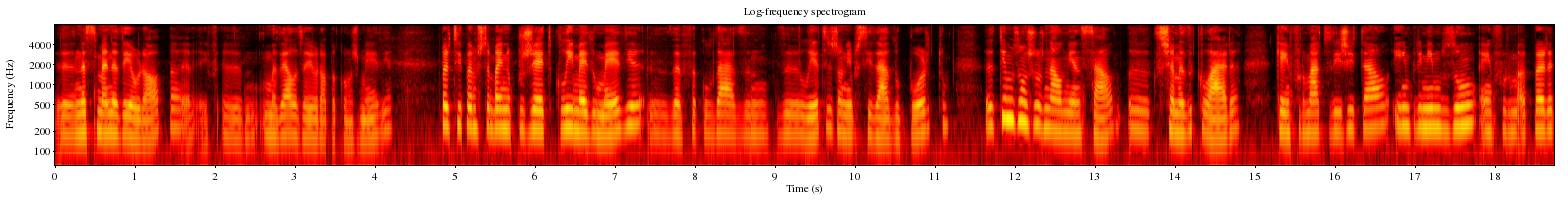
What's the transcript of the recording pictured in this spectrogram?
uh, na Semana da Europa, uh, uma delas é a Europa com os Média. Participamos também no projeto Clima do Média, uh, da Faculdade de Letras da Universidade do Porto. Temos um jornal mensal que se chama Declara, que é em formato digital, e imprimimos um para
